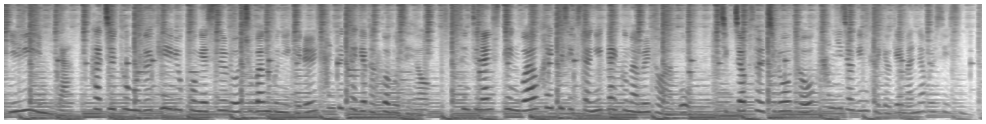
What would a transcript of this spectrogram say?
1위입니다. 하츠 통후드 K60S로 주방 분위기를 산뜻하게 바꿔보세요. 튼튼한 스텐과 화이트 색상이 깔끔함을 더하고 직접 설치로 더욱 합리적인 가격에 만나볼 수 있습니다.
